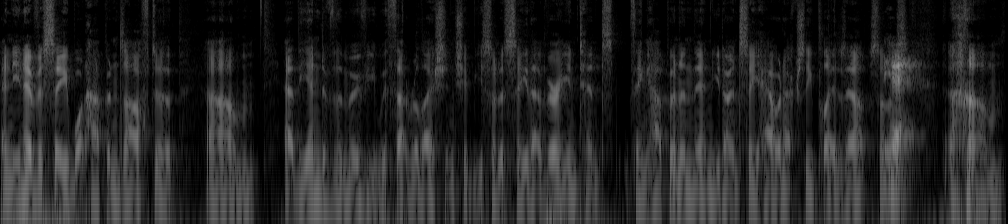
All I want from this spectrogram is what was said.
and you never see what happens after um, at the end of the movie with that relationship. You sort of see that very intense thing happen, and then you don't see how it actually plays out. So yeah, um,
